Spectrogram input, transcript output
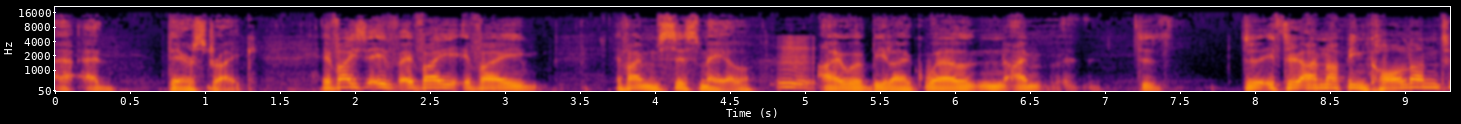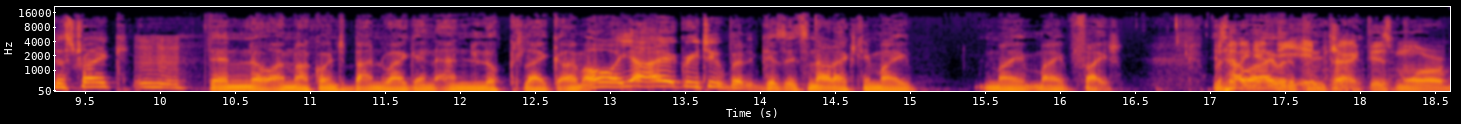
uh, uh, their strike. If I if if I if I if I'm cis male, Mm. I would be like, well, I'm. If I'm not being called on to strike, Mm-hmm. then no, I'm not going to bandwagon and look like I'm. Oh yeah, I agree too, but because it's not actually my my my fight. But then how again, I would the impact is more.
